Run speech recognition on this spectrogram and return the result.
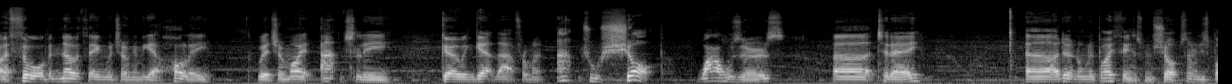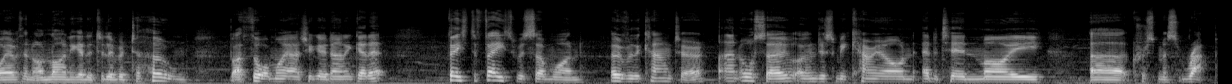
I thought of another thing which I'm going to get Holly which I might actually go and get that from an actual shop. Wowzers! Uh, today. Uh, I don't normally buy things from shops, I just buy everything online and get it delivered to home. But I thought I might actually go down and get it face to face with someone over the counter. And also, I'm just going to be carrying on editing my uh, Christmas rap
